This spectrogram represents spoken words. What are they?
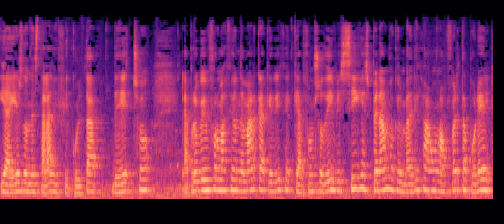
Y ahí es donde está la dificultad. De hecho, la propia información de marca que dice que Alfonso Davis sigue esperando que el Madrid haga una oferta por él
